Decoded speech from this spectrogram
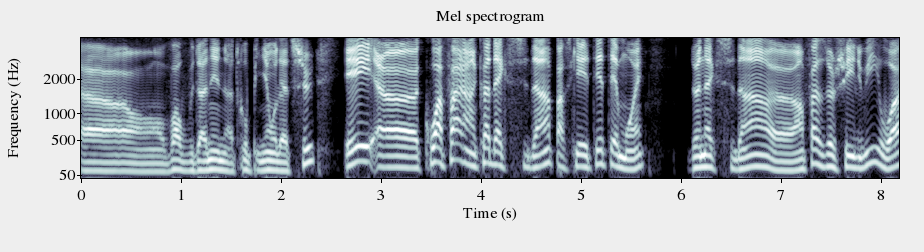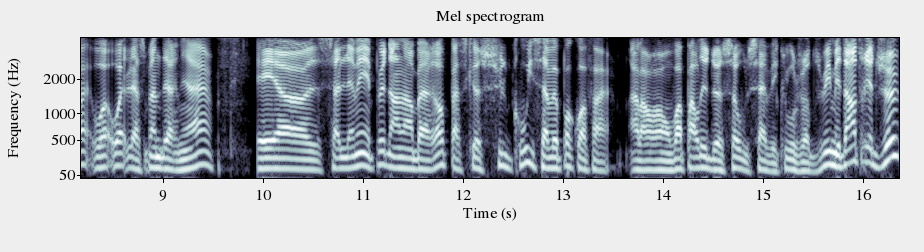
Euh, on va vous donner notre opinion là-dessus. Et quoi faire en cas d'accident, parce qu'il a été témoin? D'un accident euh, en face de chez lui, ouais, ouais, ouais, la semaine dernière. Et euh, ça le met un peu dans l'embarras parce que sur le coup, il savait pas quoi faire. Alors, on va parler de ça aussi avec lui aujourd'hui. Mais d'entrée de jeu,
